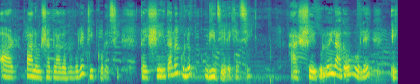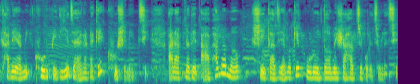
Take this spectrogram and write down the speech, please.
আর পালং শাক লাগাবো বলে ঠিক করেছি। তাই সেই দানাগুলো ভিজিয়ে রেখেছি। আর সেগুলোই লাগাবো বলে এখানে আমি খুরপি দিয়ে জায়গাটাকে খুশে নিচ্ছি। আর আপনাদের আভা মামাও সেই কাজে আমাকে পুরো দমে সাহায্য করে চলেছে।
